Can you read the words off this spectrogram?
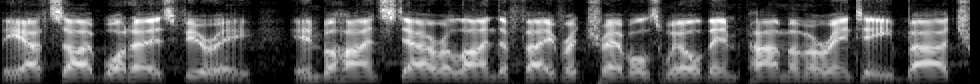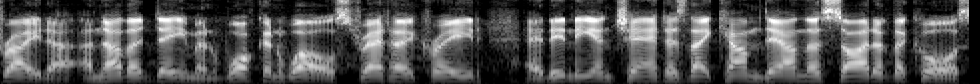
The outside Watto's Fury. In behind Star Align, the favourite travels well. Then Palmer Morenti, Bar Trader, another Demon, Walk and Wall, Strato Creed, and Indian Chant as they come down the side of the course.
